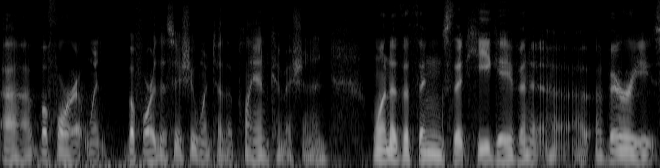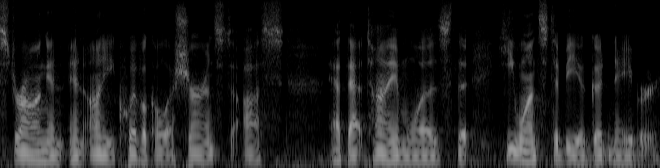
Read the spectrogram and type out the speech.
uh, before it went before this issue went to the Plan Commission. And one of the things that he gave a, a very strong and, and unequivocal assurance to us at that time was that he wants to be a good neighbor.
